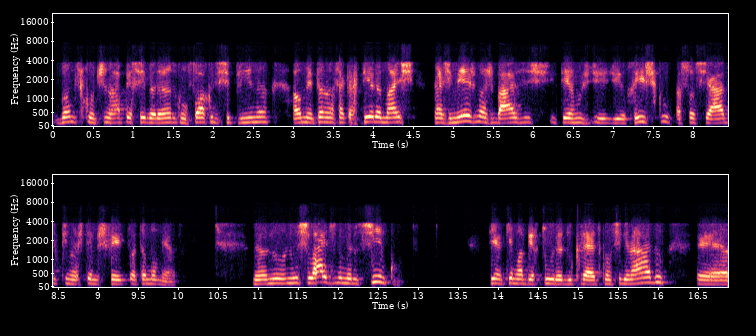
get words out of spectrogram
vamos continuar perseverando com foco e disciplina, aumentando nossa carteira, mas nas mesmas bases em termos de, de risco associado que nós temos feito até o momento. No, no slide número 5, tem aqui uma abertura do crédito consignado. É,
